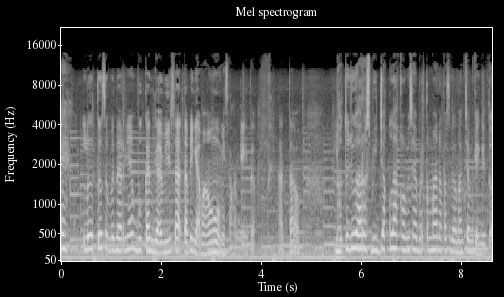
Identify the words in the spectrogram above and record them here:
eh lu tuh sebenarnya bukan nggak bisa tapi nggak mau misalkan kayak gitu. Atau lo tuh juga harus bijak lah kalau misalnya berteman apa segala macam kayak gitu.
